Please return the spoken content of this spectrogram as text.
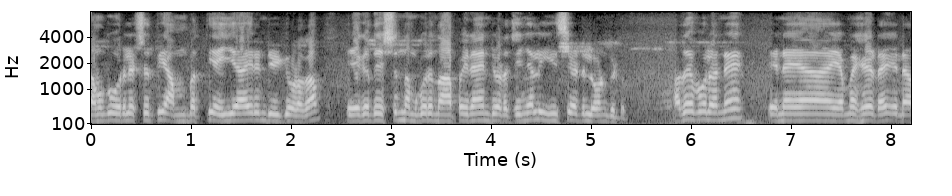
നമുക്ക് ഒരു ലക്ഷത്തി അമ്പത്തി അയ്യായിരം രൂപയ്ക്ക് കൊടുക്കാം. ഏകദേശം നമുക്കൊരു നാൽപ്പതിനായിരം രൂപ അടച്ചു കഴിഞ്ഞാൽ ഈസി ആയിട്ട് ലോൺ കിട്ടും. അതേപോലെ തന്നെ പിന്നെ യമഹയുടെ പിന്നെ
